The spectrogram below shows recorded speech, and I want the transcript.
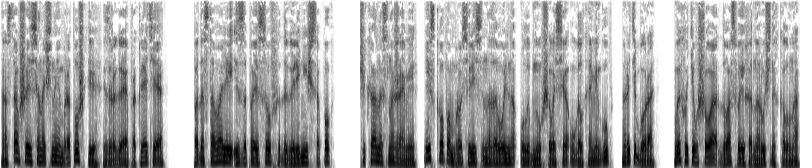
Оставшиеся ночные братушки, изрыгая проклятия, подоставали из-за поясов до голенищ сапог чеканы с ножами и скопом бросились на довольно улыбнувшегося уголками губ Ратибора, выхватившего два своих одноручных колуна.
